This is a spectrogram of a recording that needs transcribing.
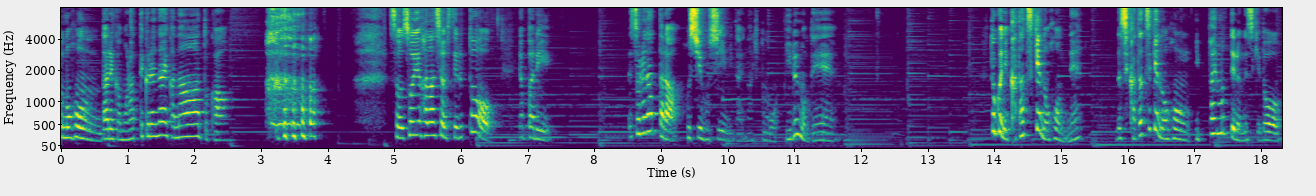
この本誰かもらってくれないかなとか そう、そういう話をしてると、やっぱり、それだったら欲しい欲しいみたいな人もいるので、特に片付けの本ね。私片付けの本いっぱい持ってるんですけど、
